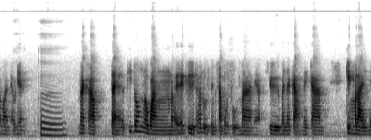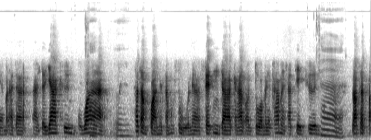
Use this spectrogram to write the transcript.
ประมาณแถวเนี้ยอืมนะครับแต่ที่ต้องระวังหน่อยก็คือถ้าหลุด 1360 มาเนี่ย คือบรรยากาศในการเก่งกำไรเนี่ยมันอาจจะอาจจะยากขึ้น เพราะว่าอืมถ้าต่ำกว่า 1360 เนี่ยเซ็ตมันจะการอ่อนตัวมันจะภาพมันชัดเจนขึ้นค่ะรับถัดไป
